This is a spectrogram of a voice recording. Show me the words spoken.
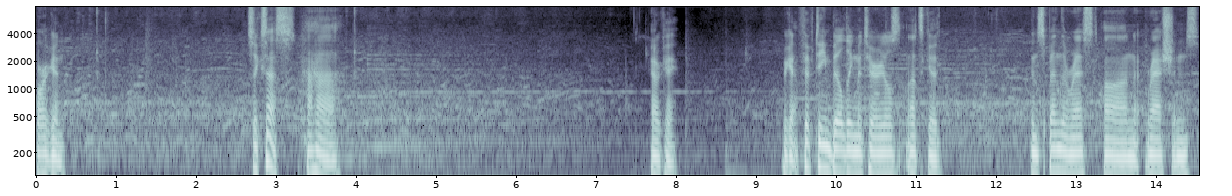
Bargain. Success. Haha. okay. We got 15 building materials. That's good. Can spend the rest on rations.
